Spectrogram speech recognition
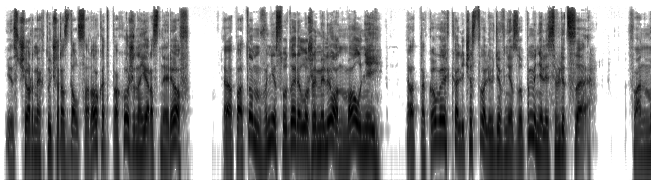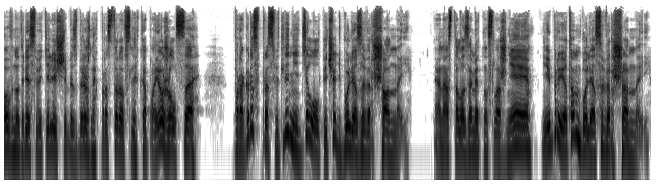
Из черных туч раздался рокот, похожий на яростный рев, а потом вниз ударил уже миллион молний. От такого их количества люди внизу поменялись в лице. Фанму внутри святилища безбрежных просторов слегка поежился. Прогресс в просветлении делал печать более завершенной. Она стала заметно сложнее и при этом более совершенной.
